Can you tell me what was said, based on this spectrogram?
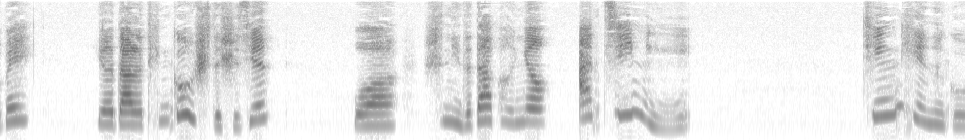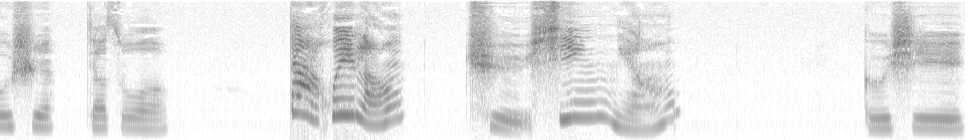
宝贝，又到了听故事的时间，我是你的大朋友阿基米。今天的故事叫做《大灰狼娶新娘》。故事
